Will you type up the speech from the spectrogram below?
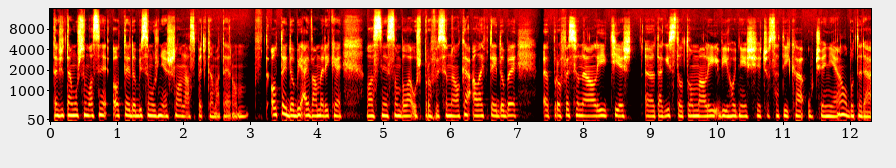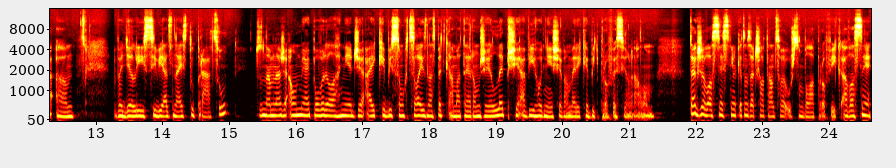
Takže tam už som vlastne, od tej doby som už nešla naspäť k amatérom. Od tej doby aj v Amerike vlastne som bola už profesionálka, ale v tej dobe e, profesionáli tiež e, takisto to mali výhodnejšie, čo sa týka učenia, alebo teda um, vedeli si viac nájsť tú prácu. To znamená, že on mi aj povedal hneď, že aj keby som chcela ísť naspäť k amatérom, že je lepšie a výhodnejšie v Amerike byť profesionálom. Takže vlastne s ním, keď som začala tancovať, už som bola profík. A vlastne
